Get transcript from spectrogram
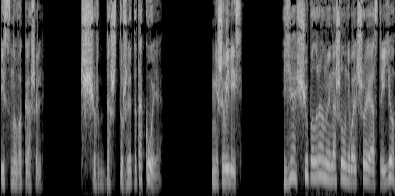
И снова кашель. «Черт, да что же это такое?» «Не шевелись!» Я ощупал рану и нашел небольшое острие,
